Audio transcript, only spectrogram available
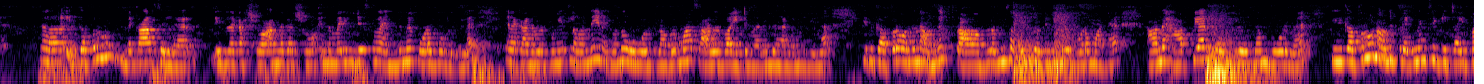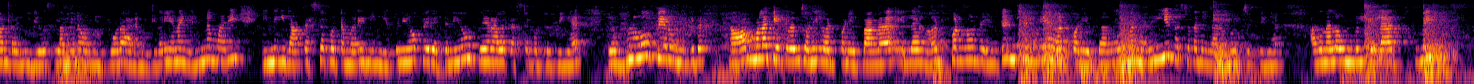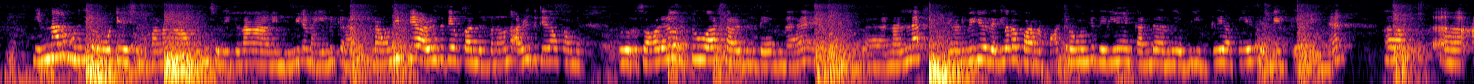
இதுக்கப்புறம் இந்த காசு இல்லை இதில் கஷ்டம் அந்த கஷ்டம் இந்த மாதிரி வீடியோஸ்லாம் நான் எதுவுமே போட போகிறதில்ல எனக்கு கடவுள் புண்ணியத்தில் வந்து எனக்கு வந்து ஒவ்வொரு ப்ராப்ளமாக சால்வ் ஆகிட்டு வருது. அலமதுல்லா இதுக்கப்புறம் வந்து நான் வந்து ப்ராப்ளம்ஸ் அப்படின்னு சொல்லி வீடியோ போட மாட்டேன். நான் வந்து ஹாப்பியாக இருக்கிற வீடியோஸ் தான் போடுவேன். இதுக்கப்புறம் நான் வந்து ப்ரெக்னென்சிக்கு ட்ரை பண்ணுற வீடியோஸ் எல்லாமே நான் உங்களுக்கு போட ஆரம்பிக்கிறேன். ஏன்னா என்ன மாதிரி இன்றைக்கி நான் கஷ்டப்பட்ட மாதிரி நீங்கள் எத்தனையோ பேர் எத்தனையோ பேரால் கஷ்டப்பட்டிருப்பீங்க. எவ்வளோ பேர் உங்ககிட்ட நார்மலாக கேட்குறேன்னு சொல்லி ஹர்ட் பண்ணியிருப்பாங்க. இல்லை ஹர்ட் பண்ணணுன்ற இன்டென்ஷன்லேயே ஹர்ட் பண்ணியிருப்பாங்க. இந்த மாதிரி நிறைய கஷ்டத்தை நீங்கள் அனுபவிச்சிருப்பீங்க. அதனால் உங்களுக்கு எல்லாத்துக்குமே என்னால் முடிஞ்ச ஒரு மோட்டிவேஷன் பண்ணலாம் அப்படின்னு சொல்லிட்டு தான் இந்த வீடியோ நான் எடுக்கிறேன். நான் வந்து இப்படியே அழுதுகிட்டே உட்காந்துருப்பேன் நான் வந்து அழுதுகிட்டே தான் உட்காந்தேன் ஒரு சாலிடாக ஒரு டூ ஹவர்ஸ் அழுதுகிட்டே இருந்தேன். நல்ல நல்லா என்னோடய வீடியோ ரெகுலராக பாரு பார்க்குறவங்களுக்கு தெரியும் என் கண்ணு வந்து எப்படி இருக்குது என் ஃபேஸ் எப்படி இருக்குது அப்படின்னு.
